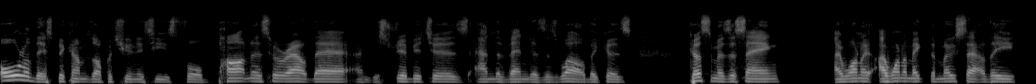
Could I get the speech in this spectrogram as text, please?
all of this becomes opportunities for partners who are out there and distributors and the vendors as well, because customers are saying, I want to I want to make the most out of the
